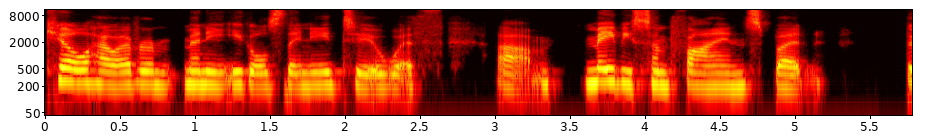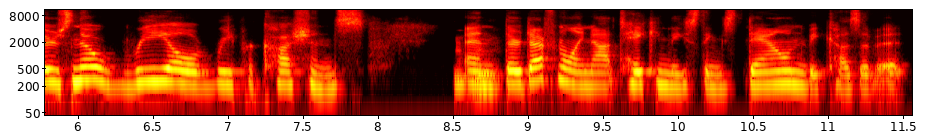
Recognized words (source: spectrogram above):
kill however many eagles they need to with um, maybe some fines, but there's no real repercussions. Mm-hmm. And they're definitely not taking these things down because of it.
